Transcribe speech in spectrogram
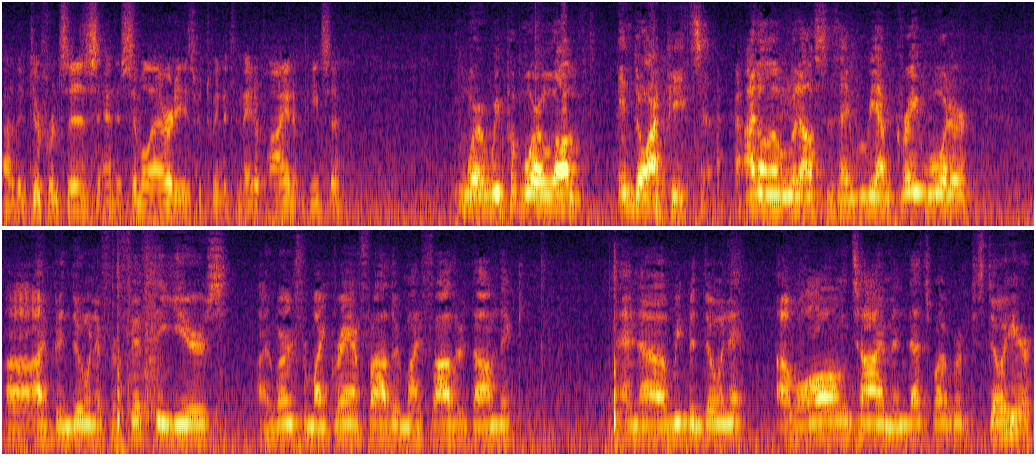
uh, the differences and the similarities between a tomato pie and a pizza? Where we put more love into our pizza. I don't know what else to say. We have great water. Uh, I've been doing it for 50 years. I learned from my grandfather, my father, Dominic. And uh, we've been doing it a long time, and that's why we're still here.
